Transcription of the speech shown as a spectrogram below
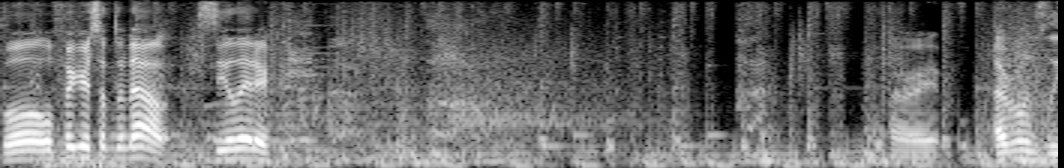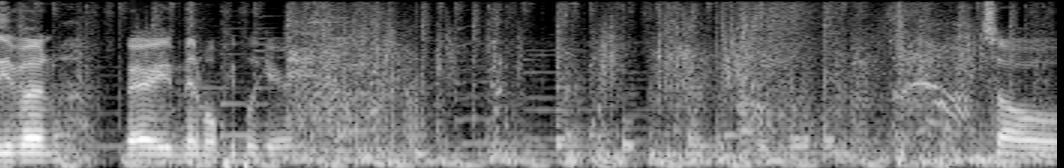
We'll, we'll figure something out. See you later. All right. Everyone's leaving. Very minimal people here. So,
